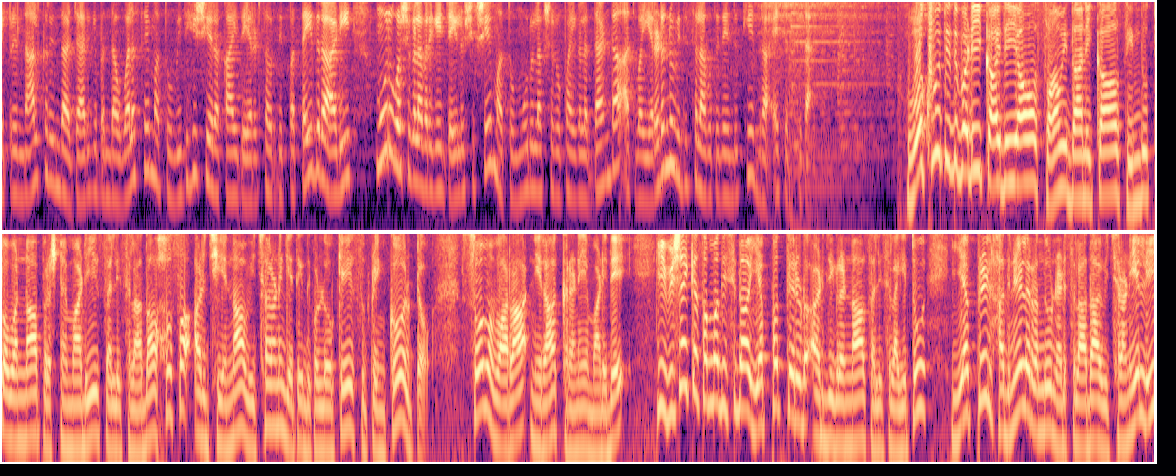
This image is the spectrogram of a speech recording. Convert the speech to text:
ಏಪ್ರಿಲ್ ನಾಲ್ಕರಿಂದ ಜಾರಿಗೆ ಬಂದ ವಲಸೆ ಮತ್ತು ವಿದೇಶಿಯರ ಕಾಯ್ದೆ ಎರಡ್ ಸಾವಿರದ ಇಪ್ಪತ್ತೈದರ ಅಡಿ ಮೂರು ವರ್ಷಗಳವರೆಗೆ ಜೈಲು ಶಿಕ್ಷೆ ಮತ್ತು ಮೂರು ಲಕ್ಷ ರೂಪಾಯಿಗಳ ದಂಡ ಅಥವಾ ಎರಡನ್ನೂ ವಿಧಿಸಲಾಗುತ್ತದೆ ಎಂದು ಕೇಂದ್ರ ಎಚ್ಚರಿಸಿದೆ. ವಕ್ಫ್ ತಿದ್ದುಪಡಿ ಕಾಯ್ದೆಯ ಸಾಂವಿಧಾನಿಕ ಸಿಂಧುತ್ವವನ್ನು ಪ್ರಶ್ನೆ ಮಾಡಿ ಸಲ್ಲಿಸಲಾದ ಹೊಸ ಅರ್ಜಿಯನ್ನು ವಿಚಾರಣೆಗೆ ತೆಗೆದುಕೊಳ್ಳೋಕೆ ಸುಪ್ರೀಂ ಕೋರ್ಟ್ ಸೋಮವಾರ ನಿರಾಕರಣೆ ಮಾಡಿದೆ. ಈ ವಿಷಯಕ್ಕೆ ಸಂಬಂಧಿಸಿದ ಎಪ್ಪತ್ತೆರಡು ಅರ್ಜಿಗಳನ್ನು ಸಲ್ಲಿಸಲಾಗಿತ್ತು. ಏಪ್ರಿಲ್ ಹದಿನೇಳರಂದು ನಡೆಸಲಾದ ವಿಚಾರಣೆಯಲ್ಲಿ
